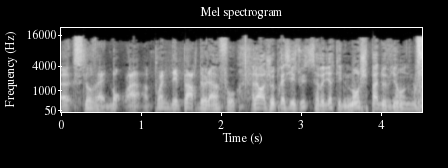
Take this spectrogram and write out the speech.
euh, slovène. Bon, voilà, un point de départ de l'info. Alors, je précise tout, ça veut dire qu'il ne mange pas de viande.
